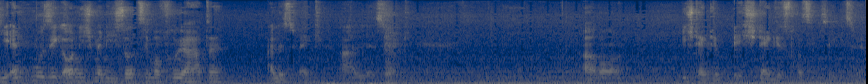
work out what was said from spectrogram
die Endmusik auch nicht mehr, die ich sonst immer früher hatte. Alles weg, alles weg. Aber ich denke, ich denke, es ist trotzdem sehenswert.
